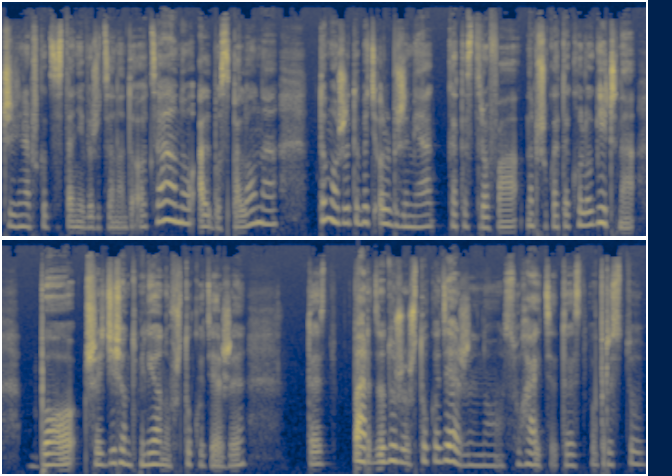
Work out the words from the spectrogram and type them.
czyli na przykład zostanie wyrzucona do oceanu albo spalona, to może to być olbrzymia katastrofa, na przykład ekologiczna, bo 60 milionów sztuk odzieży to jest bardzo dużo sztuk odzieży. No, słuchajcie, to jest po prostu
